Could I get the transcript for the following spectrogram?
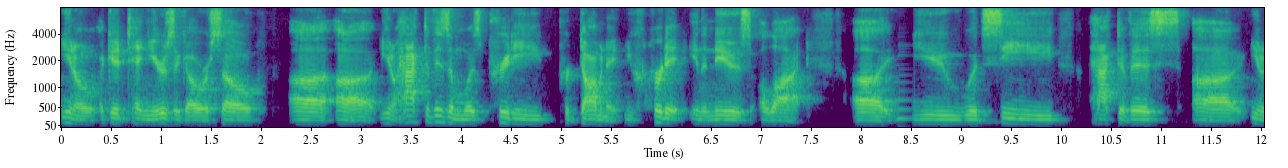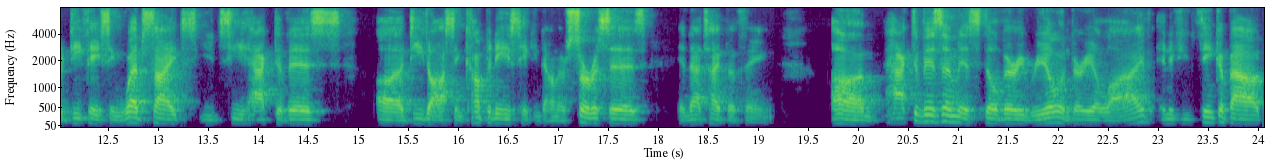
you know, a good 10 years ago or so, uh, uh, you know, hacktivism was pretty predominant. You heard it in the news a lot. Uh, you would see hacktivists, uh, you know, defacing websites. You'd see hacktivists uh, DDoSing companies, taking down their services, and that type of thing. Um, hacktivism is still very real and very alive. And if you think about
